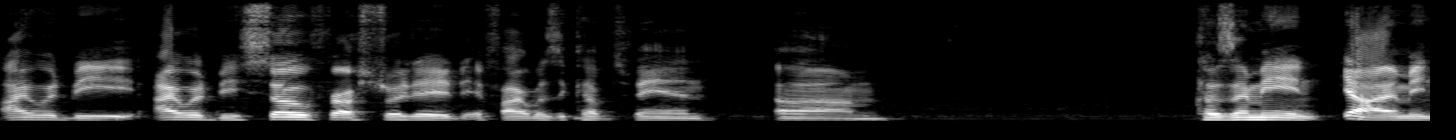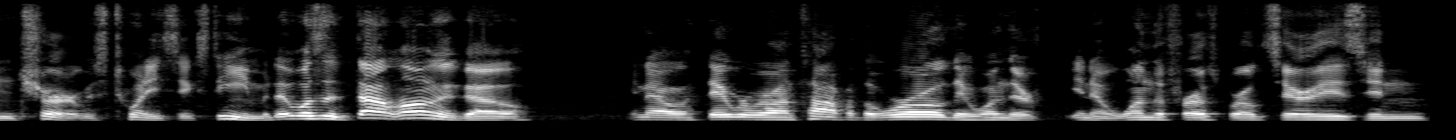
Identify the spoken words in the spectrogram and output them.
I would be, I would be so frustrated if I was a Cubs fan. Um, because I mean, yeah, I mean, sure, it was 2016, but it wasn't that long ago. You know, they were on top of the world. They won their, you know, won the first World Series in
